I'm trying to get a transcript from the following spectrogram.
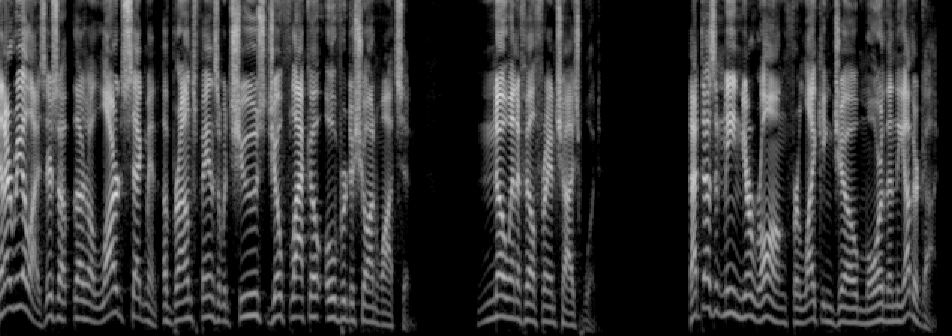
And I realize there's a there's a large segment of Browns fans that would choose Joe Flacco over Deshaun Watson. No NFL franchise would. That doesn't mean you're wrong for liking Joe more than the other guy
